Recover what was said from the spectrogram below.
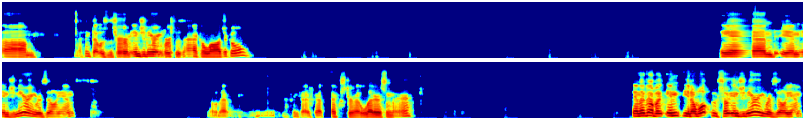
Um, I think that was the term, engineering versus ecological. And in engineering resilience, oh, that I think I've got extra letters in there. And then about in, you know what, so engineering resilience,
